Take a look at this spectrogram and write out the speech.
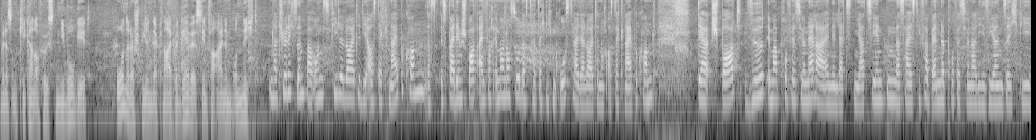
wenn es um Kickern auf höchstem Niveau geht. Ohne das Spielen der Kneipe gäbe es den Verein im Bonn nicht. Natürlich sind bei uns viele Leute, die aus der Kneipe kommen. Das ist bei dem Sport einfach immer noch so, dass tatsächlich ein Großteil der Leute noch aus der Kneipe kommt. Der Sport wird immer professioneller in den letzten Jahrzehnten. Das heißt, die Verbände professionalisieren sich, die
